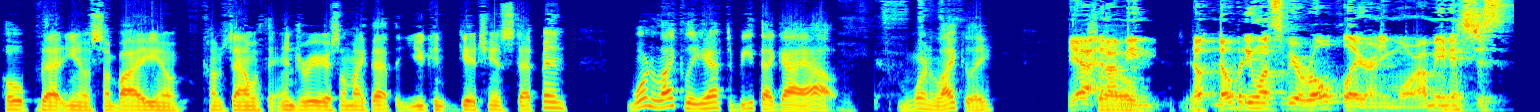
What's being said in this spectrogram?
hope that you know somebody you know comes down with an injury or something like that that you can get a chance to step in. More than likely, you have to beat that guy out. More than likely. Yeah, so, and I mean, yeah. no, nobody wants to be a role player anymore. I mean, it's just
